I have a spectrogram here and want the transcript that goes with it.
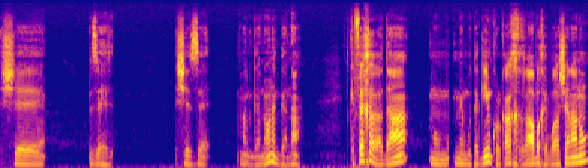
ש... זה... שזה מנגנון הגנה. התקפי חרדה ממותגים כל כך רע בחברה שלנו,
